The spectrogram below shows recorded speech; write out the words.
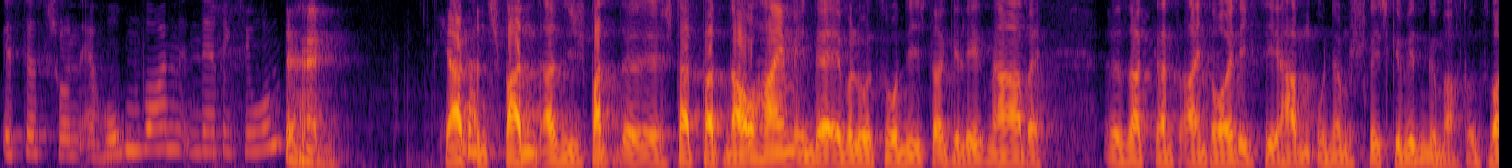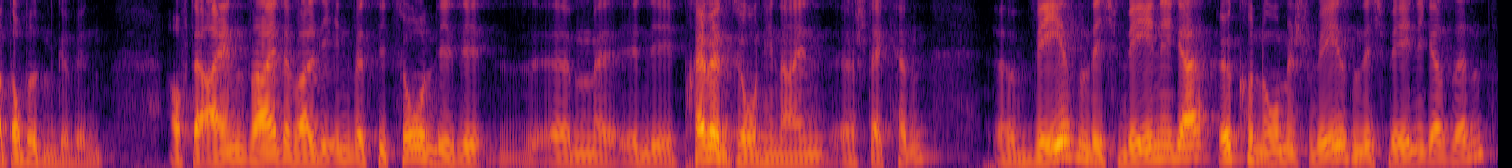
Ist das schon erhoben worden in der Region? Ja, ganz spannend. Also die äh, Stadt Bad Nauheim in der Evaluation, die ich da gelesen habe, äh, sagt ganz eindeutig, sie haben unterm Strich Gewinn gemacht und zwar doppelten Gewinn. Auf der einen Seite, weil die Investitionen, die sie ähm, in die Prävention hineinstecken, äh, wesentlich weniger, ökonomisch wesentlich weniger sind,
